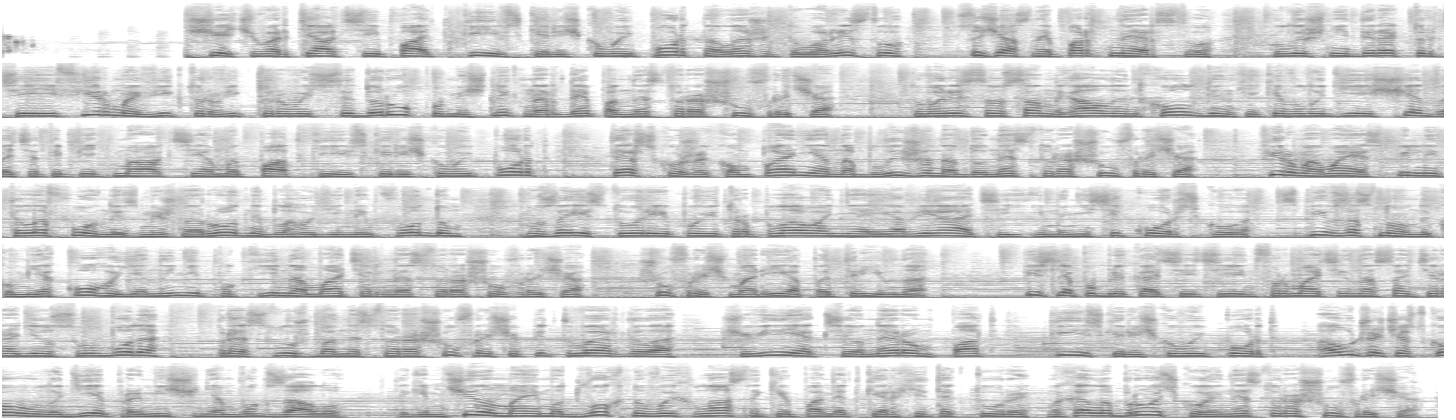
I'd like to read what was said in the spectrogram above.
Ще чверть акцій ПАД Київський річковий порт належить товариству Сучасне партнерство. Колишній директор цієї фірми Віктор Вікторович Сидорук, помічник нардепа Нестора Шуфрича. Товариство Сан Холдинг, яке володіє ще 25 акціями ПАД Київський річковий порт, теж схожа компанія наближена до Нестора Шуфрича. Фірма має спільний телефон із міжнародним благодійним фондом музей історії повітроплавання і авіації імені Сікорського, співзасновником якого є нині покійна матір Нестора Шуфрича Шуфрич Марія Петрівна. Після публікації цієї інформації на сайті Радіо Свобода прес-служба Нестора Шуфрича підтвердила, що він є акціонером ПАД Київський річковий порт, а отже, частково володіє приміщенням вокзалу. Таким чином маємо двох нових власників пам'ятки архітектури Михайла Бродського і Нестора Шуфрича.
